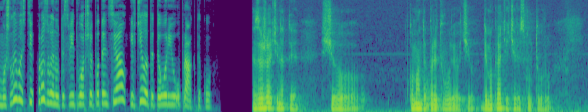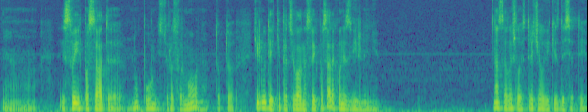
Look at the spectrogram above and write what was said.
можливості розвинути свій творчий потенціал і втілити теорію у практику. Незважаючи на те, що команда перетворювачів, демократія через культуру е, із своїх посад е, ну, повністю розформована. Тобто ті люди, які працювали на своїх посадах, вони звільнені. Нас залишилось три чоловіки з десяти.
